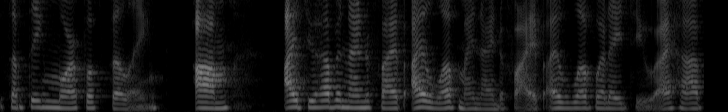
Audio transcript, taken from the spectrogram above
something more fulfilling. Um, I do have a nine to five. I love my nine to five. I love what I do. I have,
